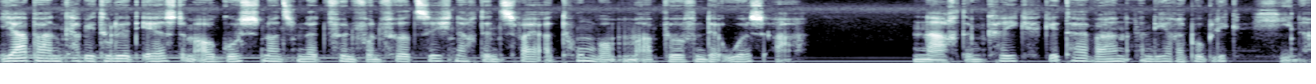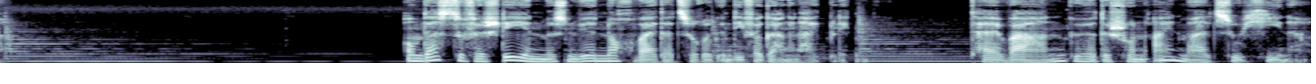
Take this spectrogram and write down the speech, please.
Japan kapituliert erst im August 1945 nach den zwei Atombombenabwürfen der USA. Nach dem Krieg geht Taiwan an die Republik China. Um das zu verstehen, müssen wir noch weiter zurück in die Vergangenheit blicken. Taiwan gehörte schon einmal zu China.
